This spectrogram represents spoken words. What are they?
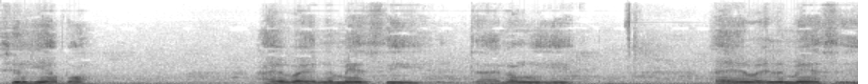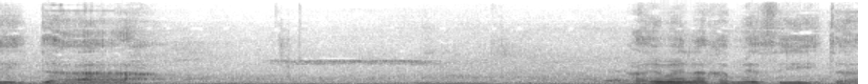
เสียงเหียบบอกหายไวนะแม่สี่จ้าน้องนี้หายไวนะแม่สี่จ้าหายไวนะครับแม่สี่จ้า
